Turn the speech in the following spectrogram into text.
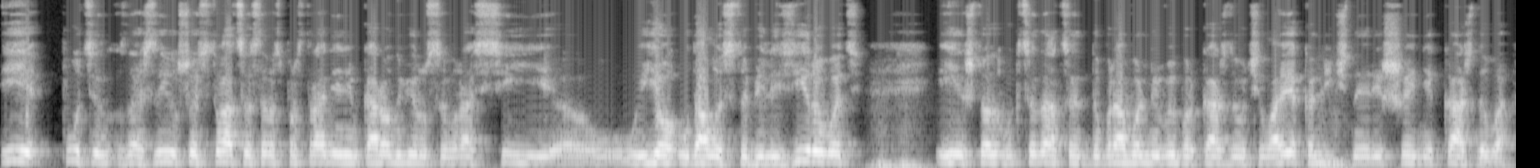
И Путин, значит, заявил, что ситуация с распространением коронавируса в России, э, ее удалось стабилизировать. И что вакцинация – это добровольный выбор каждого человека, личное решение каждого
